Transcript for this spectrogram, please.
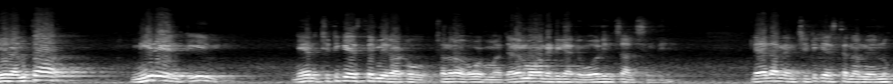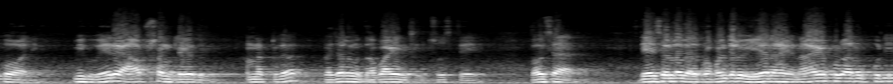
మీరంతా మీరేంటి? నేను చిటికేస్తే మీరు అటు చంద్రబాబు జగన్మోహన్ రెడ్డి గారిని ఓడించాల్సింది లేదా నేను చిటికేస్తే నన్ను ఎన్నుకోవాలి. మీకు వేరే ఆప్షన్ లేదు అన్నట్టుగా ప్రజలను దబాయించి చూస్తే బహుశా దేశంలో కాదు ప్రపంచంలో ఏ నాయకుడు అనుకుని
